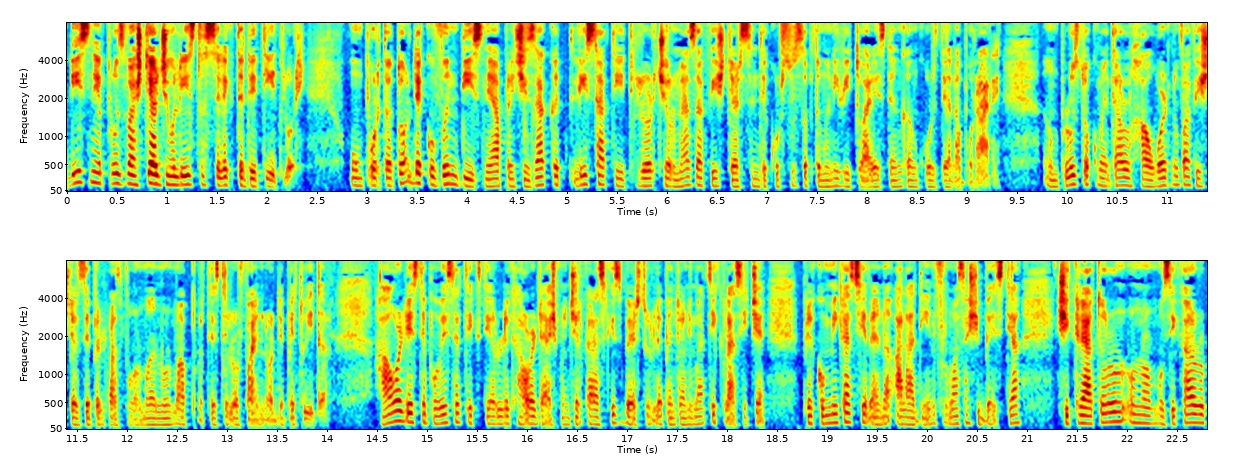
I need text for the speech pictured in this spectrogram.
Disney Plus va șterge o listă selectă de titluri. Un purtător de cuvânt Disney a precizat că lista titlurilor ce urmează a fi șterse în decursul săptămânii viitoare este încă în curs de elaborare. În plus, documentarul Howard nu va fi șters de pe platformă în urma protestelor fanilor de pe Twitter. Howard este povestea textierului Howard Ashman, cel care a scris versurile pentru animații clasice, precum Mica Sirenă, Aladdin, Frumoasa și Bestia și creatorul unor muzicaluri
